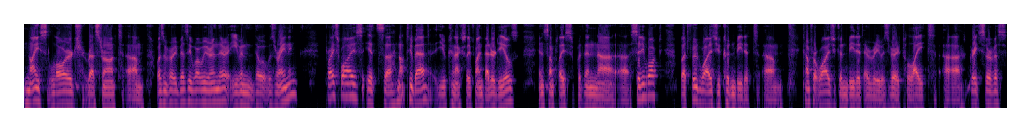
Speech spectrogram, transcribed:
nice, large restaurant. Um, wasn't very busy while we were in there, even though it was raining. Price wise, it's uh, not too bad. You can actually find better deals in some place within uh, uh, City Walk, but food wise, you couldn't beat it. Um, comfort wise, you couldn't beat it. Everybody was very polite, uh, great service.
